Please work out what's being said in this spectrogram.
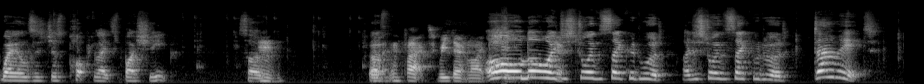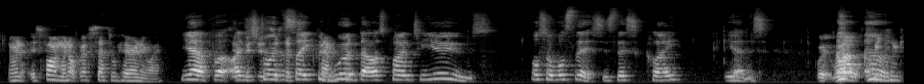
Wales is just populated by sheep. So, Mm. But in fact, we don't like. oh sheep. no! I destroyed the sacred wood. I destroyed the sacred wood. Damn it! I mean, it's fine. We're not going to settle here anyway. Yeah, but I destroyed the sacred temple. wood that I was planning to use. Also, what's this? Is this clay? Yeah, this. We, well, we can.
